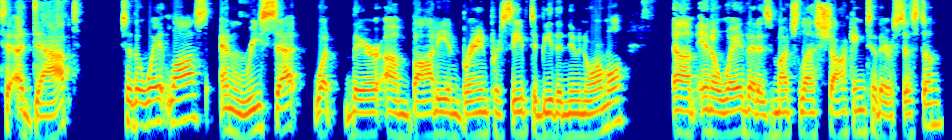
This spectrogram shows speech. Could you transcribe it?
to adapt to the weight loss and reset what their um, body and brain perceive to be the new normal um, in a way that is much less shocking to their system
